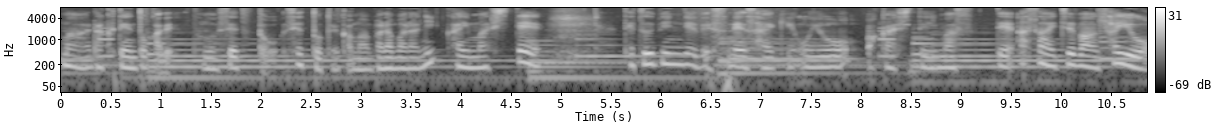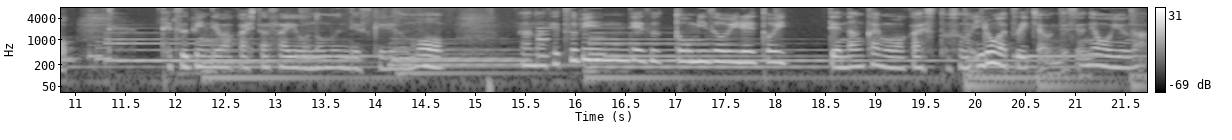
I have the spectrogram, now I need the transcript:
まあ楽天とかでそのセットセットというかまあバラバラに買いまして鉄瓶でですね最近お湯を沸かしています。で朝一番白湯を鉄瓶で沸かした白湯を飲むんですけれどもあの鉄瓶でずっとお水を入れといて何回も沸かすとその色がついちゃうんですよねお湯が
